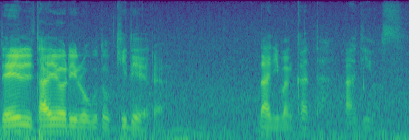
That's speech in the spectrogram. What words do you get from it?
내일 다이어리 로그도 기대해라. 난 이만 간다. 아디오스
